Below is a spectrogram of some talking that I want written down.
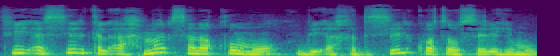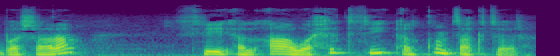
في السلك الأحمر سنقوم بأخذ سلك وتوصيله مباشرة في الآ واحد في الكونتاكتور.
